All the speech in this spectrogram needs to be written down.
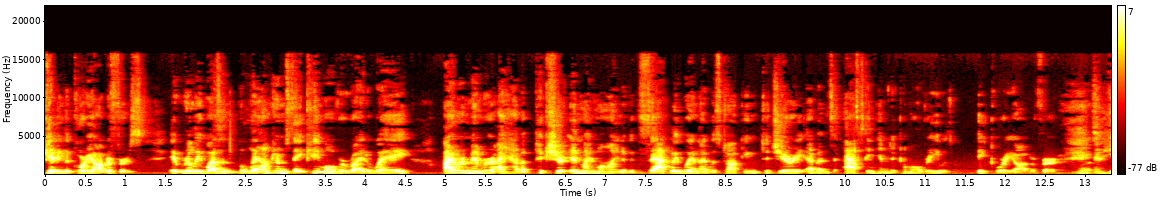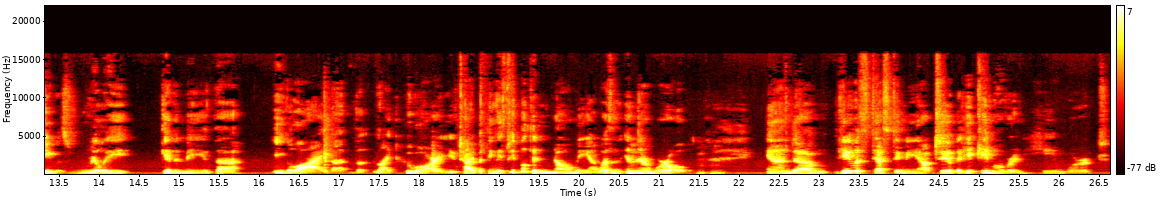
getting the choreographers. It really wasn't. The Landrums they came over right away. I remember I have a picture in my mind of exactly when I was talking to Jerry Evans, asking him to come over. He was a big choreographer, and he was really giving me the eagle eye, the, the like, "Who are you?" type of thing. These people didn't know me. I wasn't in their Mhm. world Mhm. and um, he was testing me out too. But he came over and he worked.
